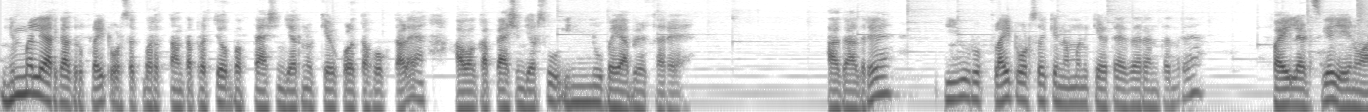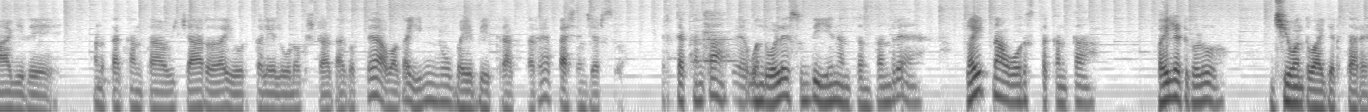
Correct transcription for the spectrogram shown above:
ನಿಮ್ಮಲ್ಲಿ ಯಾರಿಗಾದರೂ ಫ್ಲೈಟ್ ಓಡ್ಸೋಕ್ಕೆ ಬರುತ್ತಾ ಅಂತ ಪ್ರತಿಯೊಬ್ಬ ಪ್ಯಾಸೆಂಜರ್ನು ಕೇಳ್ಕೊಳ್ತಾ ಹೋಗ್ತಾಳೆ. ಆವಾಗ ಪ್ಯಾಸೆಂಜರ್ಸು ಇನ್ನೂ ಭಯ ಬೀಳ್ತಾರೆ. ಹಾಗಾದರೆ ಇವರು ಫ್ಲೈಟ್ ಓಡಿಸೋಕ್ಕೆ ನಮ್ಮನ್ನು ಕೇಳ್ತಾ ಇದ್ದಾರೆ ಅಂತಂದರೆ ಪೈಲಟ್ಸ್ಗೆ ಏನೋ ಆಗಿದೆ ಅನ್ನತಕ್ಕಂಥ ವಿಚಾರ ಇವ್ರ ತಲೆಯಲ್ಲಿ ಓಡೋಕ್ಕೆ ಸ್ಟಾರ್ಟ್ ಆಗುತ್ತೆ. ಆವಾಗ ಇನ್ನೂ ಭಯಭೀತರಾಗ್ತಾರೆ ಪ್ಯಾಸೆಂಜರ್ಸು. ಇರ್ತಕ್ಕಂಥ, ಒಂದು ಒಳ್ಳೆಯ ಸುದ್ದಿ ಏನಂತಂತಂದರೆ ಫ್ಲೈಟ್ನ ಓಡಿಸ್ತಕ್ಕಂಥ ಪೈಲಟ್ಗಳು ಜೀವಂತವಾಗಿರ್ತಾರೆ.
